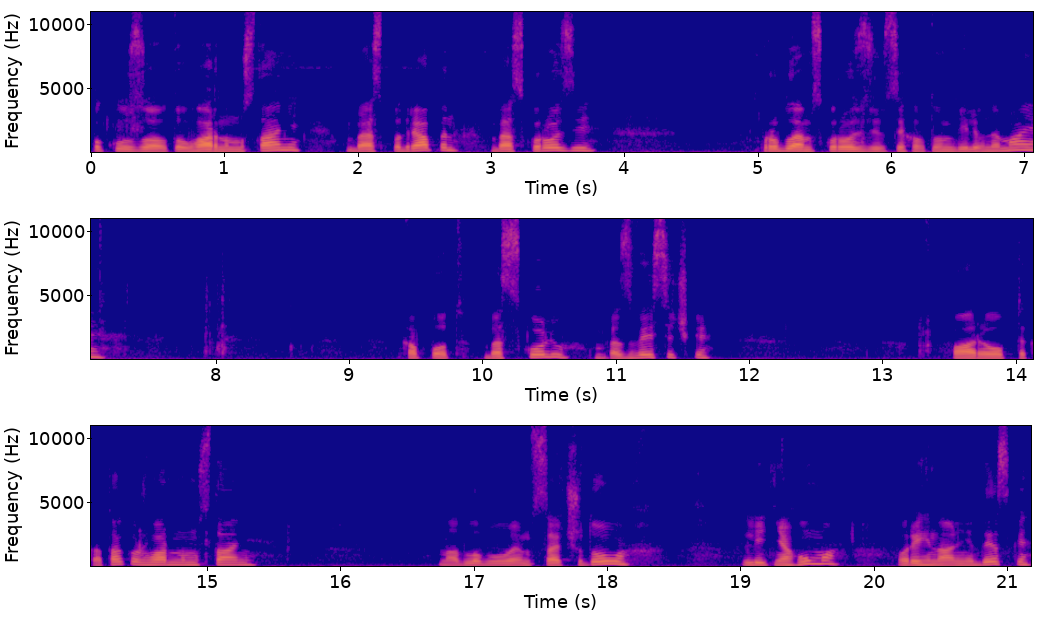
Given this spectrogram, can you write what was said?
по кузову авто в гарному стані, без подряпин, без корозії. Проблем з корозією цих автомобілів немає. Капот без сколів, без висічки. Фари оптика також в гарному стані. Над лобовим все чудово. Літня гума, оригінальні диски,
